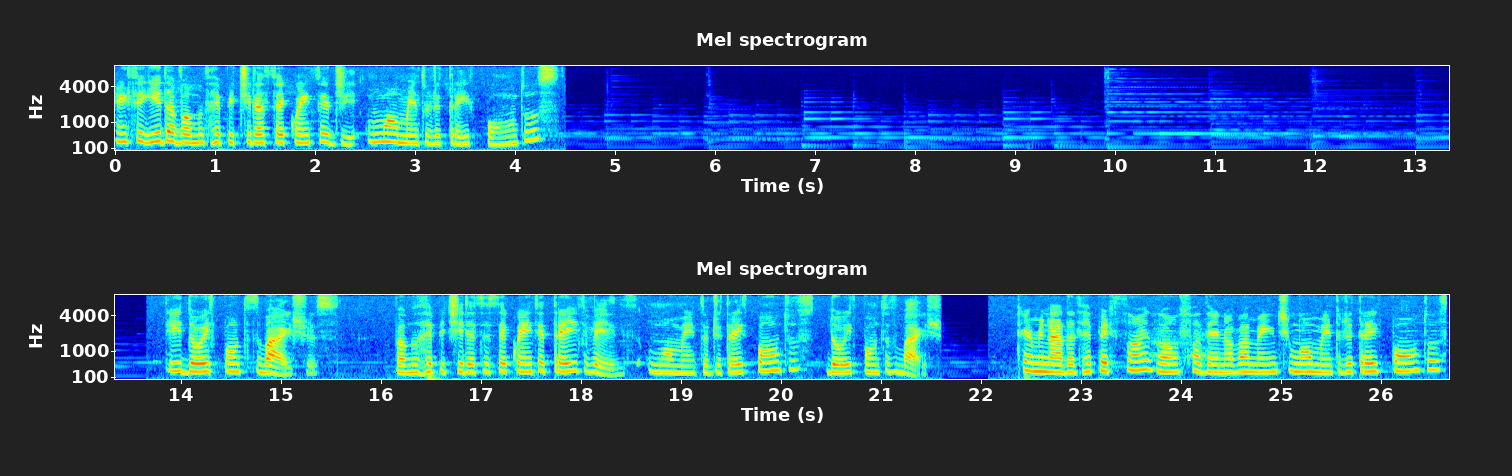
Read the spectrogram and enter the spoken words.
Em seguida, vamos repetir a sequência de um aumento de três pontos. E dois pontos baixos. Vamos repetir essa sequência três vezes, um aumento de três pontos, dois pontos baixos. Terminadas as repetições, vamos fazer novamente um aumento de três pontos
